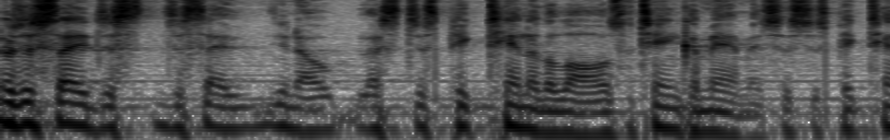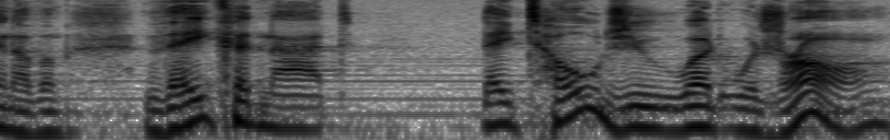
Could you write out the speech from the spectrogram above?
or just say, just, just say, you know, let's just pick 10 of the laws, the 10 commandments, let's just pick 10 of them. They could not, they told you what was wrong,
